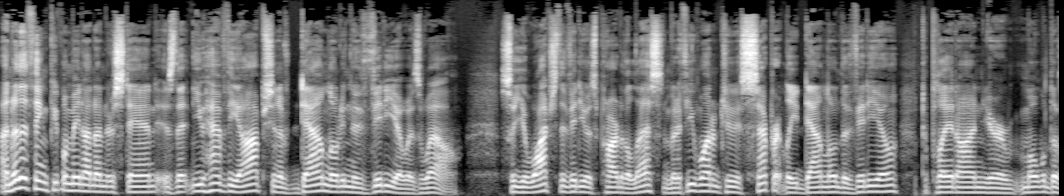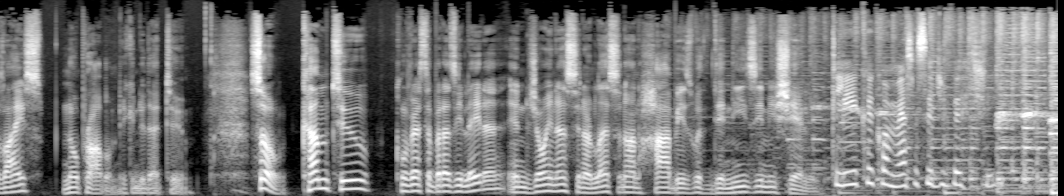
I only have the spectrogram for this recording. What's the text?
Another thing people may not understand is that you have the option of downloading the video as well. So you watch the video as part of the lesson, but if you wanted to separately download the video to play it on your mobile device, no problem. You can do that too. So come to Conversa Brasileira and join us in our lesson on hobbies with Denise Michele. Clica e começa a se divertir.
